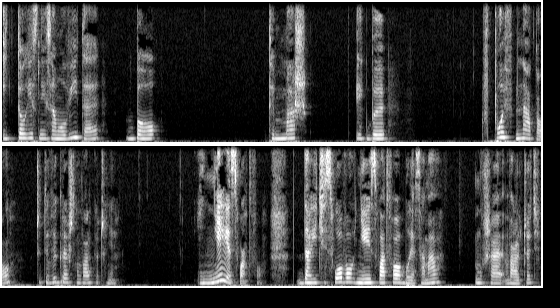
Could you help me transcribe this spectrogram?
I to jest niesamowite, bo ty masz jakby wpływ na to, czy ty wygrasz tą walkę, czy nie. I nie jest łatwo. Daję ci słowo, nie jest łatwo, bo ja sama muszę walczyć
